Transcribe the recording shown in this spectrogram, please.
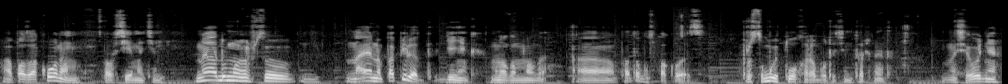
А по законам, по всем этим, ну я думаю, что наверное, попилят денег много-много, а потом успокоятся. Просто будет плохо работать интернет. На сегодня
